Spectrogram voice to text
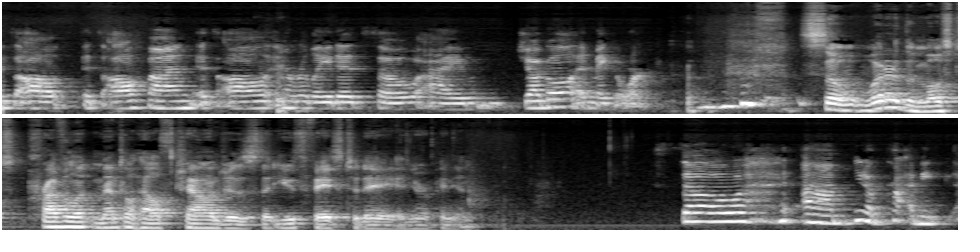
it's all it's all fun. It's all interrelated. So i juggle and make it work. So what are the most prevalent mental health challenges that youth face today in your opinion? So um, you know i mean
